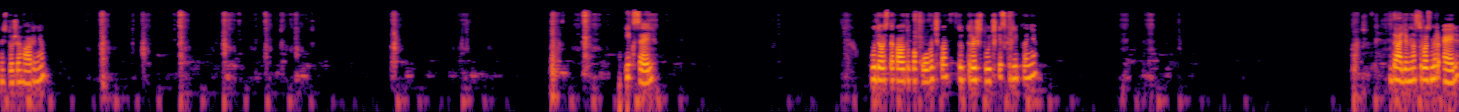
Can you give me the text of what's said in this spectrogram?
Ось дуже гарні. XL. Буде ось така от упаковочка. Тут три штучки скріплені. Далі в нас розмір L.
